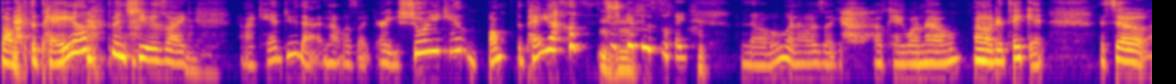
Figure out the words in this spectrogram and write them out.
bump the pay up and she was like I can't do that. And I was like, Are you sure you can't bump the pay up? she Mhm. was like, No. And I was like, Okay, well, no, I'm not going to take it. So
